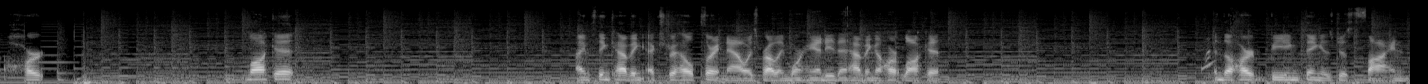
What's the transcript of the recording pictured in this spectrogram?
heart locket. I think having extra health right now is probably more handy than having a heart locket. And the heart beating thing is just fine.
